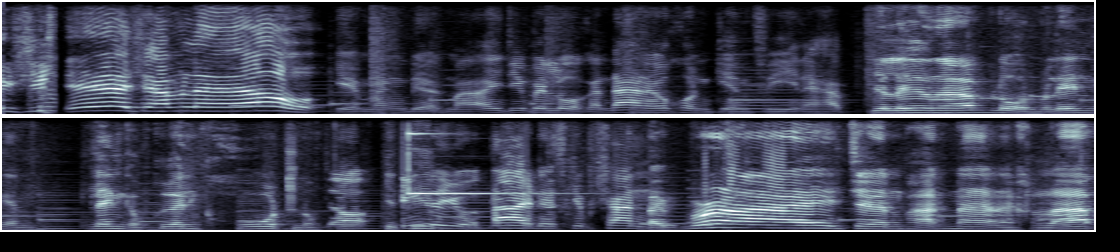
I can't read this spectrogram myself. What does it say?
งชิบเอ๊แชมป์แล้ว เกมแม่งเดือดมากจริงๆไปโหลดกันได้นะทุกคนเกมฟรีนะครับ อย่าลืมนะครับโหลดมาเล่นกัน เล่นกับเพื่อนโคตรสนุกเดี๋ยวลิงก์จะอยู่ใต้ description บายบายเจอกันพาร์ทหน้านะครับ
